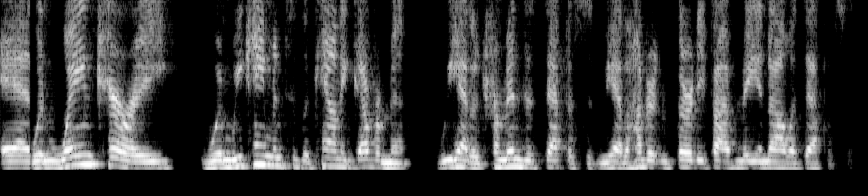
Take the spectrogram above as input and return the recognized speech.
And when Wayne Curry, when we came into the county government, we had a tremendous deficit. We had a $135 million deficit.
